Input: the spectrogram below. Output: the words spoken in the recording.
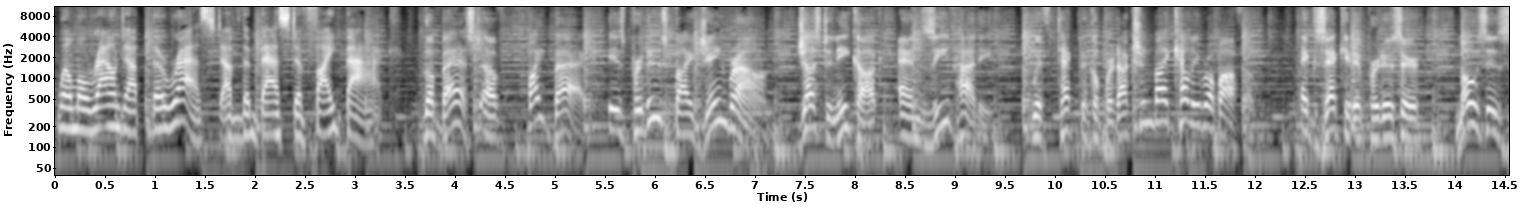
when we'll round up the rest of the best of Fight Back. The best of Fight Back is produced by Jane Brown, Justin Eacock, and Zeev Hadi, with technical production by Kelly Robotham. Executive producer Moses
